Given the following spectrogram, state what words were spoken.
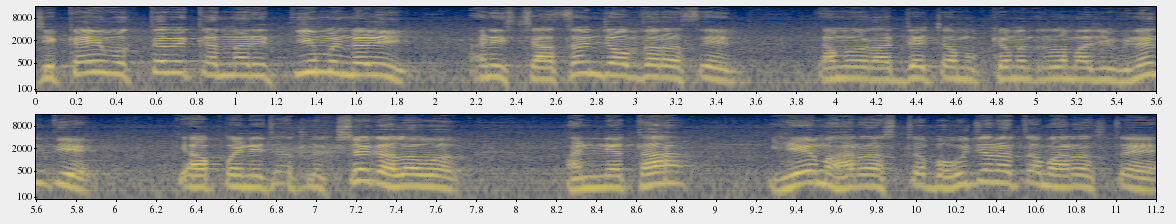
जे काही वक्तव्य करणारी ती मंडळी आणि शासन जबाबदार असेल त्यामुळे राज्याच्या मुख्यमंत्र्याला माझी विनंती आहे की आपण याच्यात लक्ष घालावं. अन्यथा हे महाराष्ट्र बहुजनाचं महाराष्ट्र आहे.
